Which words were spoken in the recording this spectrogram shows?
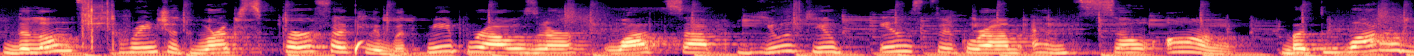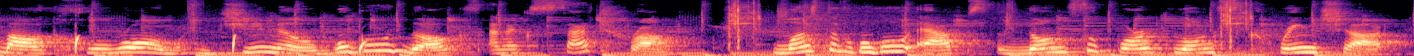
The long screenshot works perfectly with Mi Browser, WhatsApp, YouTube, Instagram and so on. But what about Chrome, Gmail, Google Docs and etc.? Most of Google apps don't support long screenshot,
